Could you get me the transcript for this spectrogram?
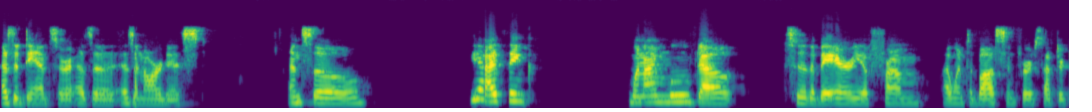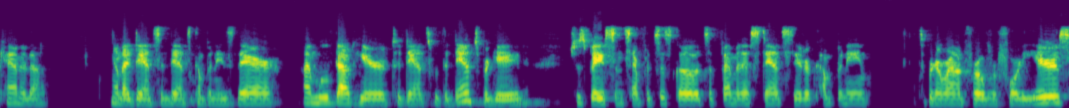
as a dancer, as a as an artist. And so, yeah, I think when I moved out to the Bay Area from, I went to Boston first after Canada, and I danced in dance companies there. I moved out here to dance with the Dance Brigade, which is based in San Francisco. It's a feminist dance theater company. It's been around for over 40 years.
